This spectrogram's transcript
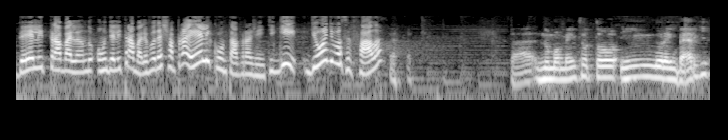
dele trabalhando onde ele trabalha. Eu vou deixar para ele contar pra gente. Gui, de onde você fala? Tá? No momento eu tô em Nuremberg,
